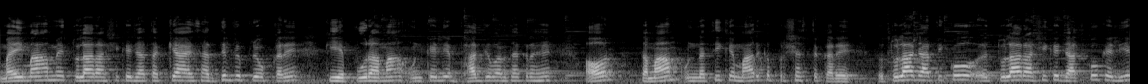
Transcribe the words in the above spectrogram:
मई माह में तुला राशि के जातक क्या ऐसा दिव्य प्रयोग करें कि ये पूरा माह उनके लिए भाग्यवर्धक रहे और तमाम उन्नति के मार्ग प्रशस्त करे। तो तुला जाति को, तुला राशि के जातकों के लिए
